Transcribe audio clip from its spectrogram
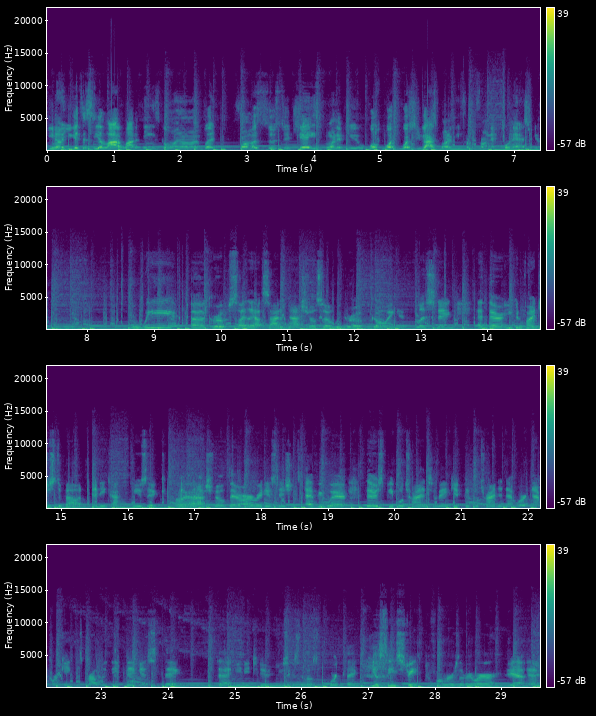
You know you get to see a lot, a lot of things going on. But from a Sister J's point of view, what what what's you guys' point of view from from that for Nashville? we uh, grew up slightly outside of Nashville, so we grew up going and listening. And there, you can find just about any type of music Oh, in yeah. Nashville. There are radio stations everywhere. There's people trying to make it, people trying to network. Networking is probably the biggest thing that you need to do in music. is the most important thing. You'll see street performers everywhere. Yeah. And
